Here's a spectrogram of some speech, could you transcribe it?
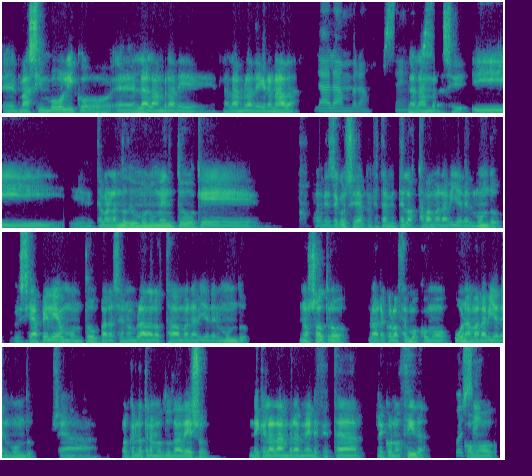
el más simbólico es la Alhambra de, la Alhambra de Granada. La Alhambra, sí. La Alhambra, sí. Y y estamos hablando de un monumento que puede ser considerado perfectamente la octava maravilla del mundo, porque se ha peleado un montón para ser nombrada la octava maravilla del mundo. Nosotros la reconocemos como una maravilla del mundo, o sea, porque no tenemos duda de eso, de que la Alhambra merece estar reconocida Pues sí. como,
